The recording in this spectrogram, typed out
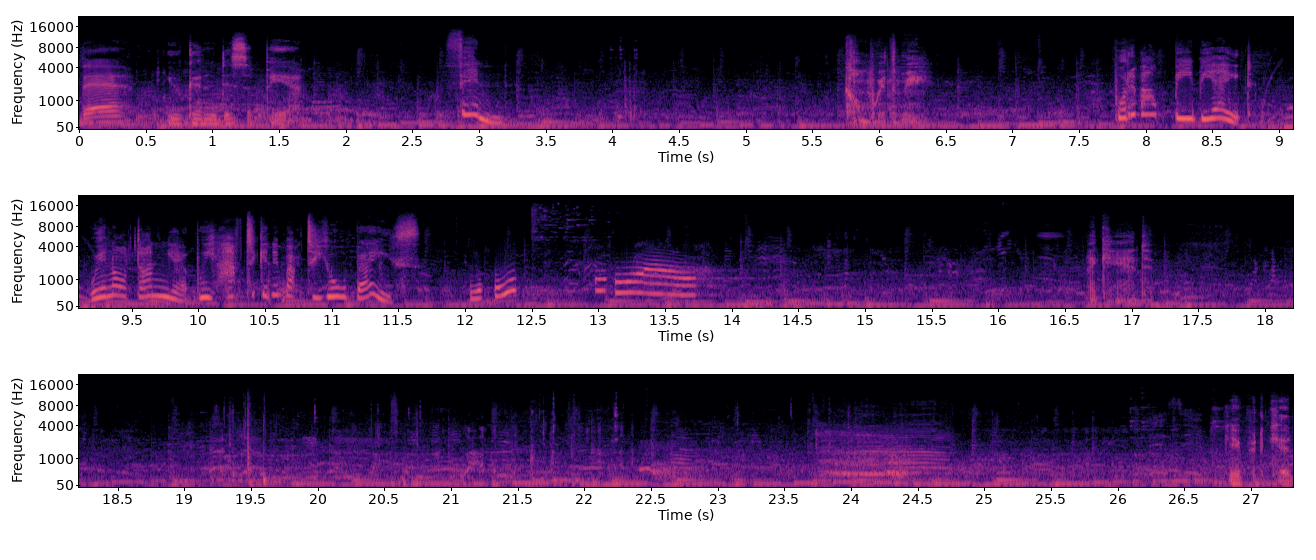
There, you can disappear. Finn, Come with me. what about BB 8? We're not done yet. We have to get him back to your base. I can't. Keep it, kid.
